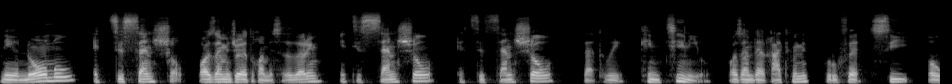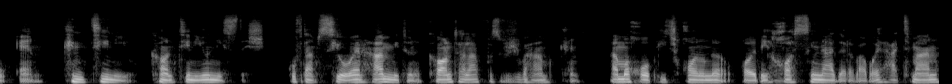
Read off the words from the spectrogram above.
new normal, it's essential. بازم اینجا ادغام صدا داریم. It's essential, it's essential that we continue. بازم دقت کنید حروف C O N continue continue نیستش. گفتم C O N هم میتونه کان تلفظ بشه و هم کن. اما خب هیچ قانون قاعده خاصی نداره و باید حتما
